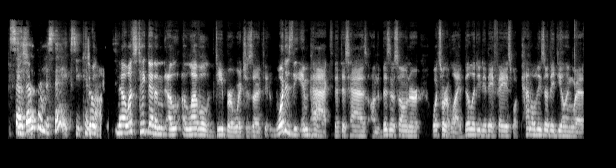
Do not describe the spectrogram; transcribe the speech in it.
so those are mistakes you can so find. Now let's take that a, a level deeper, which is a, what is the impact that this has on the business owner? What sort of liability do they face? What penalties are they dealing with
